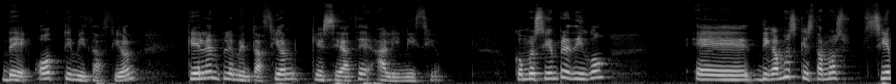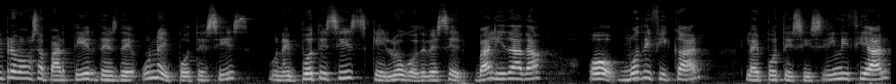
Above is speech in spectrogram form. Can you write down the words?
de optimización que la implementación que se hace al inicio. Como siempre digo, eh, digamos que estamos, siempre vamos a partir desde una hipótesis, una hipótesis que luego debe ser validada o modificar la hipótesis inicial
